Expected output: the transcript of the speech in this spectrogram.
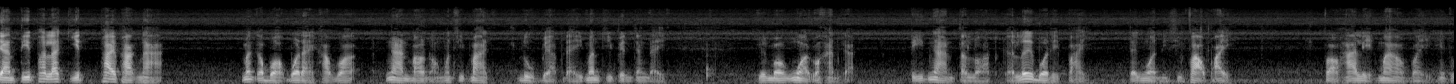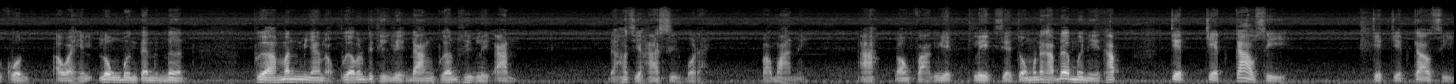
ยานติดภารกิจภายภาคหนามันก็บอกบ่ได้ครับว่างานเบาหนองมันสิมาดูแบบใดมันสิเป็นจังใดเห็นบอกงวดว่าหันกะ ตีดงานตลอดก็เลยบ่ได้ไป แต่งวดนี้สิเฝ้าวไปเฝ้าวหาเหล็กมาไว้ให้ทุกคน เอาไว้ให้ลงเบิ่งแต่เนินๆเพื่อมันมีอย่างดอกเพื่อมันไปถึงเหล็กดังเพื่อมันถึงเหล็กอันเดี๋ยวเขาสิหาสื่อบ่ได้ประมาณนี้อะลองฝากเลขเลขเสียจงมานนะครับเริ่มมือนี้ครับเจ็ดเจ็ดเก้าสี่เจ็ดเจ็ดเก้าสี่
